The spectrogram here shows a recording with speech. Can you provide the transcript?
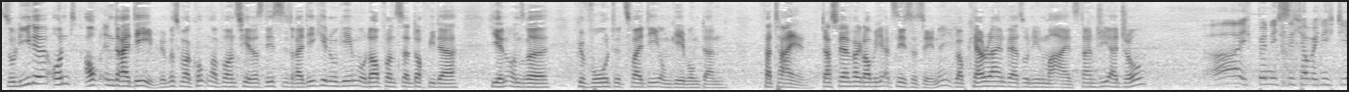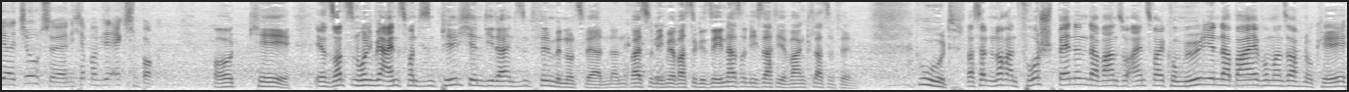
solide und auch in 3D. Wir müssen mal gucken, ob wir uns hier das nächste 3D-Kino geben oder ob wir uns dann doch wieder hier in unsere gewohnte 2D-Umgebung dann verteilen. Das werden wir, glaube ich, als nächstes sehen. Ne? Ich glaube, Caroline wäre so die Nummer 1. Dann G.I. Joe. Ah, ich bin nicht sicher, ob ich nicht G.I. Joe zu Ich habe mal wieder Action-Bock. Okay. Ja, ansonsten hole ich mir eines von diesen Pilchen, die da in diesem Film benutzt werden. Dann weißt du nicht mehr, was du gesehen hast und ich sage dir, war ein klasse Film. Gut, was hatten wir noch an Vorspännen? Da waren so ein, zwei Komödien dabei, wo man sagt, okay,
